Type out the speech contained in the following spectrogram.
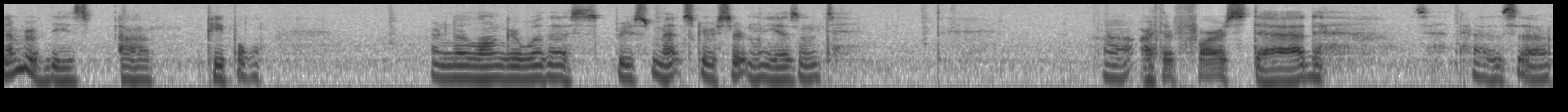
number of these uh, people are no longer with us. Bruce Metzger certainly isn't. Uh, Arthur Farstad has uh,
